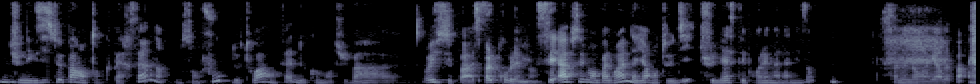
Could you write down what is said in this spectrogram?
Mm. Tu n'existes pas en tant que personne, on s'en fout de toi, en fait, de comment tu vas. euh, Oui, c'est pas, pas le problème. C'est absolument pas le problème. D'ailleurs, on te dit, tu laisses tes problèmes à la maison. Ça ne nous regarde pas.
